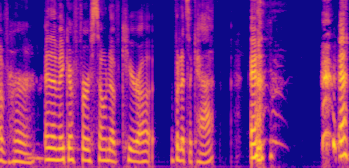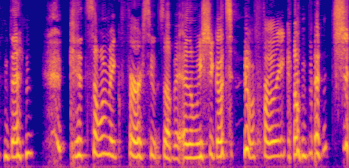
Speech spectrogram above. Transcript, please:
of her and then make a fursona of Kira, but it's a cat. And and then get someone make fursuits of it and then we should go to a furry convention.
